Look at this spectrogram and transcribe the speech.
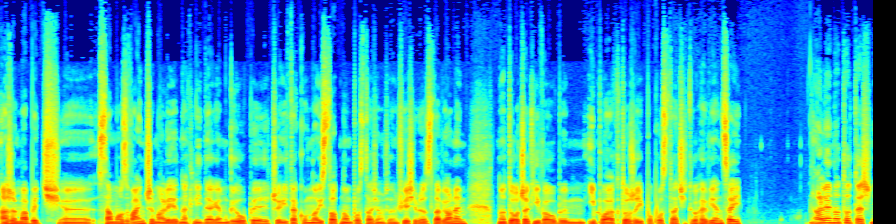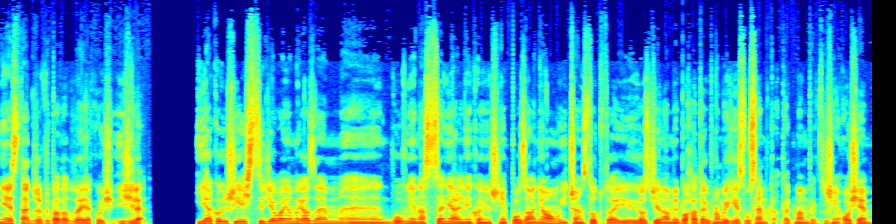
a że ma być e, samozwańczym, ale jednak liderem grupy, czyli taką no, istotną postacią w tym świecie przedstawionym, no to oczekiwałbym i po aktorze, i po postaci trochę więcej. Ale no to też nie jest tak, że wypada tutaj jakoś źle jako już jeźdźcy działają razem e, głównie na scenie, ale niekoniecznie poza nią i często tutaj rozdzielamy bohaterów, no bo ich jest ósemka, tak? Mam praktycznie osiem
